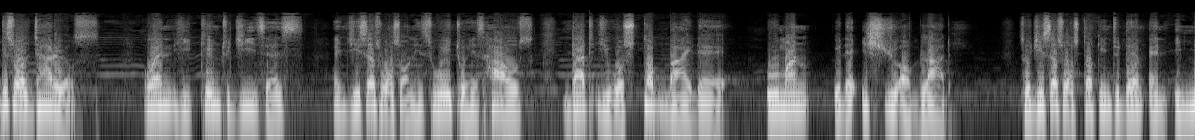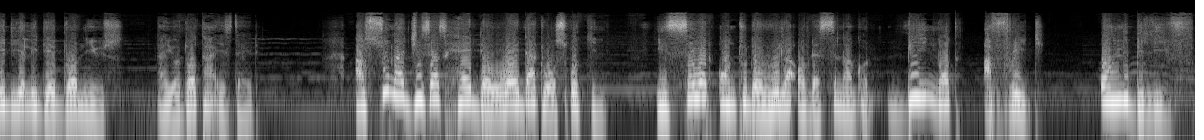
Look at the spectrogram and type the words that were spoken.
This was Jairus when he came to Jesus and Jesus was on his way to his house that he was stopped by the woman with the issue of blood. So Jesus was talking to them and immediately they brought news that your daughter is dead. As soon as Jesus heard the word that was spoken, he said unto the ruler of the synagogue, Be not afraid, only believe.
